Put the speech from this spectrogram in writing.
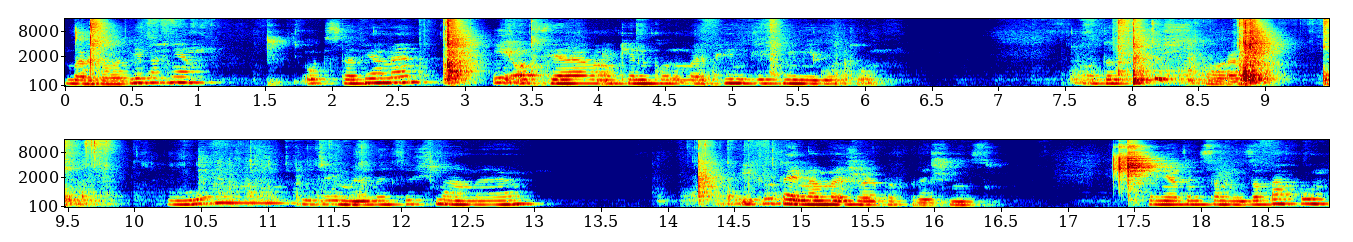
Bardzo ładnie pachnie. Odstawiamy i otwieramy okienko numer 5 gdzieś mi migło tu. O, dosyć też spore. Uuu, tutaj mamy, coś mamy. I tutaj mamy żel pod prysznic. Pewnie o tym samym zapachu.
